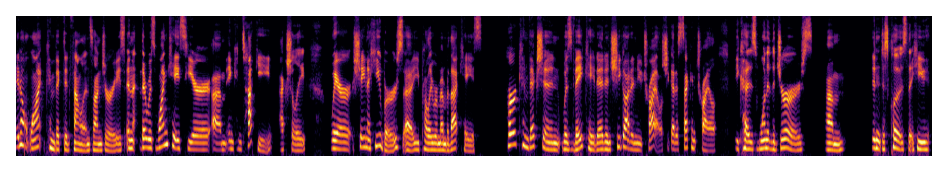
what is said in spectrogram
they don't want convicted felons on juries. And there was one case here um, in Kentucky, actually, where Shayna Hubers, uh, you probably remember that case, her conviction was vacated and she got a new trial. She got a second trial because one of the jurors um, didn't disclose that he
